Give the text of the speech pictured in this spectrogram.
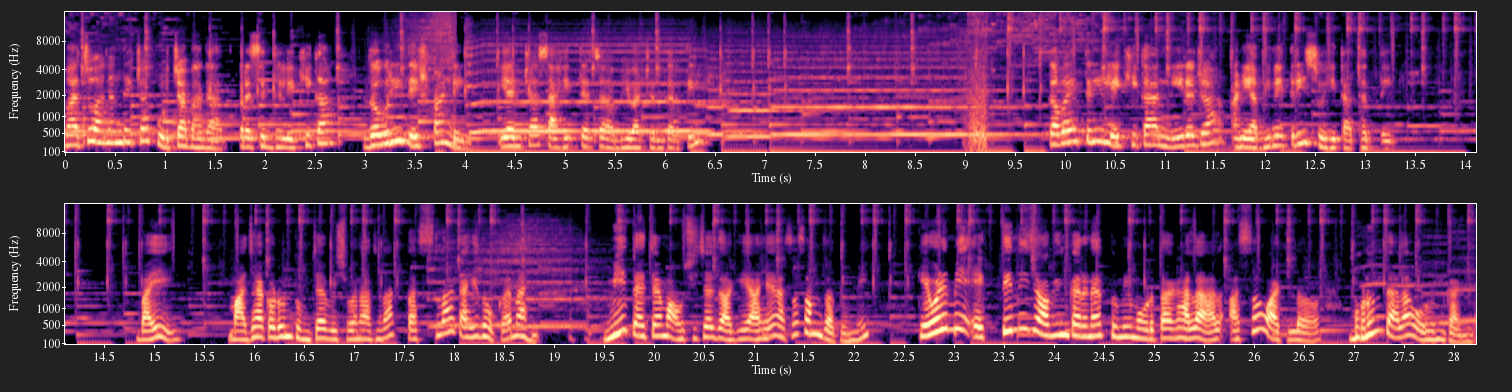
वाचू आनंदेच्या पुढच्या भागात प्रसिद्ध लेखिका गौरी देशपांडे यांच्या साहित्याचं अभिवाचन करतील. कवयित्री लेखिका नीरजा आणि अभिनेत्री सुहिता थत्ते. बाई माझ्याकडून तुमच्या विश्वनाथला तसला काही धोका नाही. मी त्याच्या मावशीच्या जागी आहे असं समजा तुम्ही. केवळ मी एकटीने जॉगिंग करण्यात तुम्ही मोडता घालाल असं वाटलं म्हणून त्याला ओढून काढलं.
